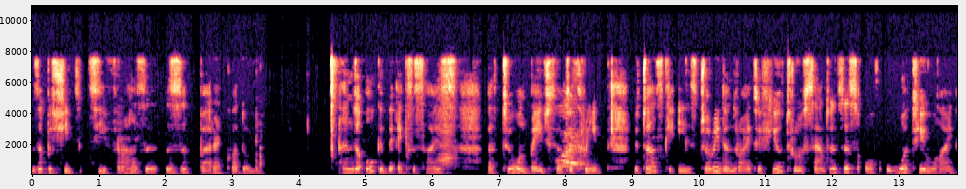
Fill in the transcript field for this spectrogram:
Запишіть ці фрази з перекладом. And look at the exercise uh, 2 on page 33. Your task is to read and write a few true sentences of what you like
